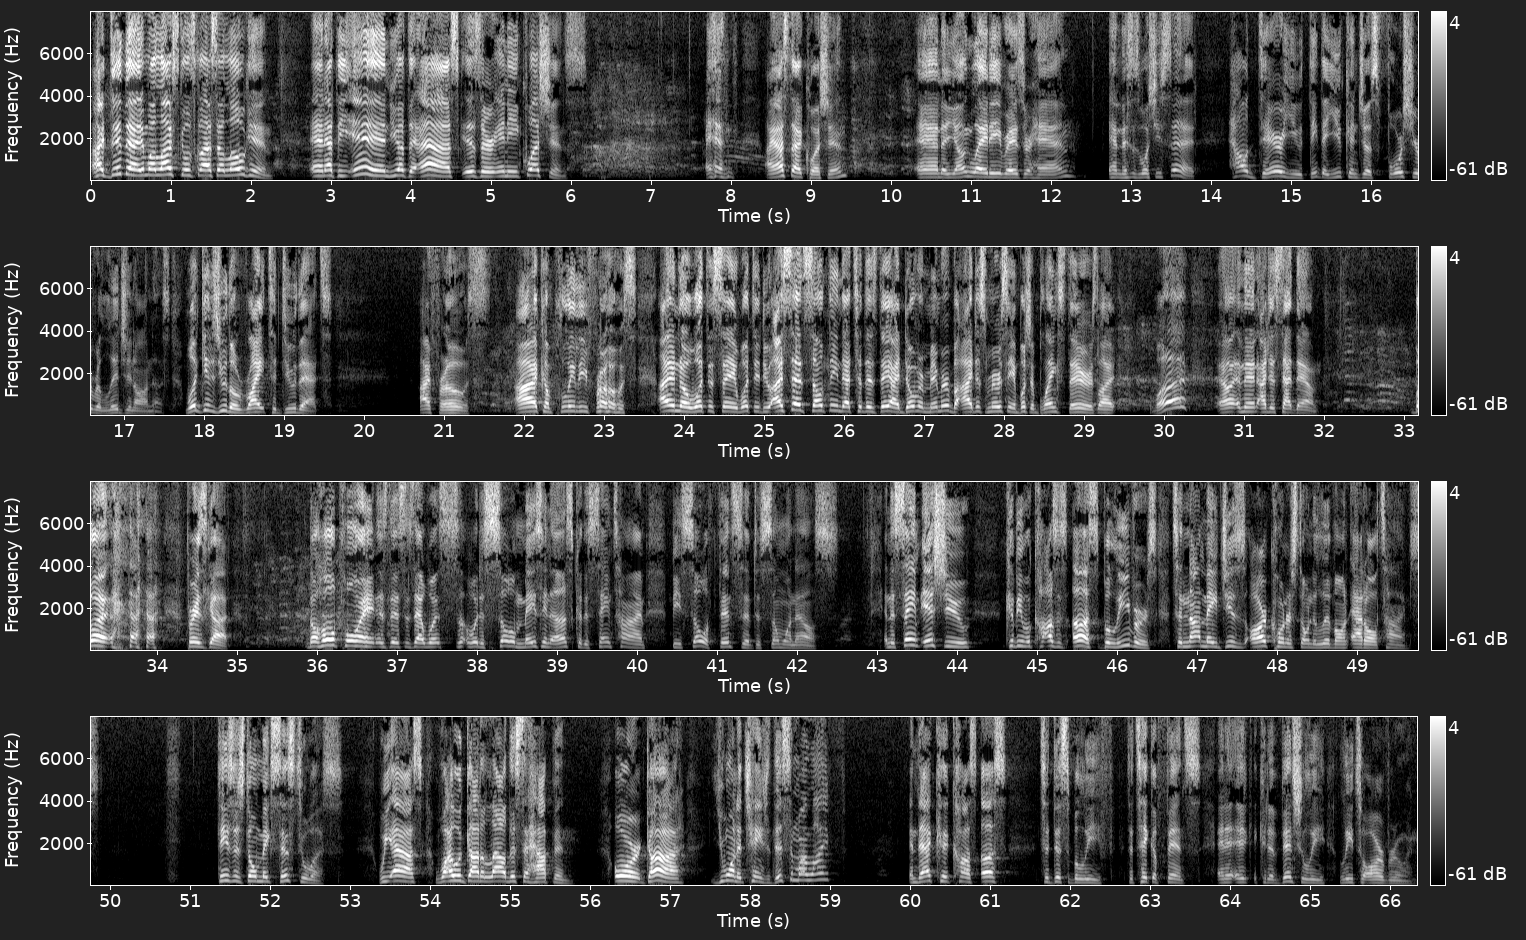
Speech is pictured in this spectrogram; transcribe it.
I did that in my life skills class at Logan. And at the end, you have to ask, is there any questions? And I asked that question, and a young lady raised her hand, and this is what she said How dare you think that you can just force your religion on us? What gives you the right to do that? I froze. I completely froze. I didn't know what to say, what to do. I said something that to this day I don't remember, but I just remember seeing a bunch of blank stares like, what? Uh, and then I just sat down. But praise God the whole point is this is that what's, what is so amazing to us could at the same time be so offensive to someone else. And the same issue could be what causes us, believers, to not make Jesus our cornerstone to live on at all times. Things just don't make sense to us. We ask, why would God allow this to happen? Or, God, you want to change this in my life? And that could cause us to disbelief, to take offense, and it, it could eventually lead to our ruin.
